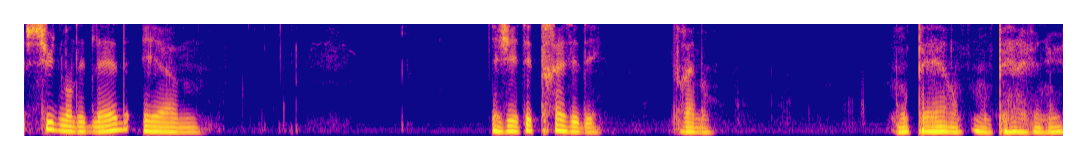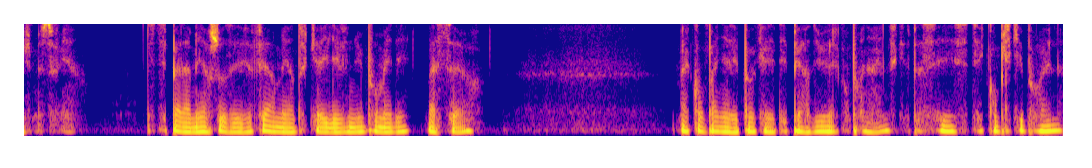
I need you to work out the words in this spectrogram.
su demander de l'aide et, euh, et j'ai été très aidé. Vraiment. Mon père, mon père est venu, je me souviens. C'était pas la meilleure chose à faire, mais en tout cas, il est venu pour m'aider. Ma sœur. Ma compagne à l'époque, elle était perdue, elle comprenait rien de ce qui se passait, c'était compliqué pour elle.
